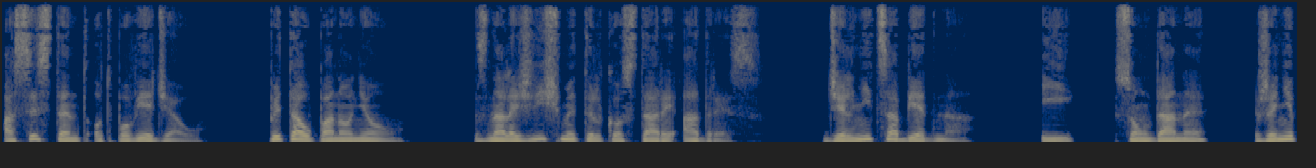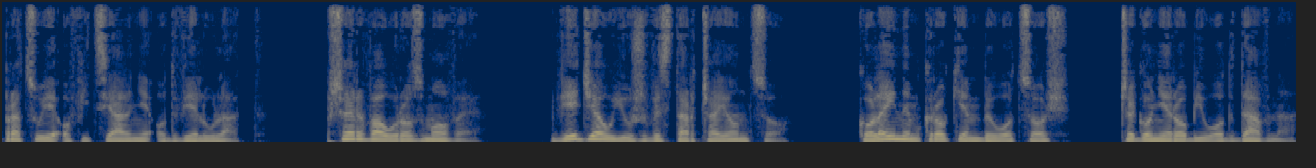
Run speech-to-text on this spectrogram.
Asystent odpowiedział. Pytał pan o nią. Znaleźliśmy tylko stary adres. Dzielnica biedna. I są dane, że nie pracuje oficjalnie od wielu lat. Przerwał rozmowę. Wiedział już wystarczająco. Kolejnym krokiem było coś, czego nie robił od dawna.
